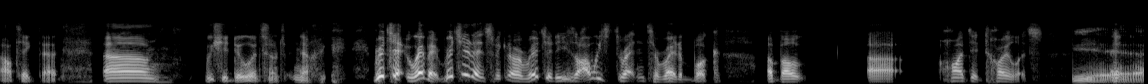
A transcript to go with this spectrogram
I'll take that. Um, we should do it sometime. No, Richard. Wait a minute, Richard. And speaking of Richard, he's always threatened to write a book about uh, haunted toilets Yeah.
